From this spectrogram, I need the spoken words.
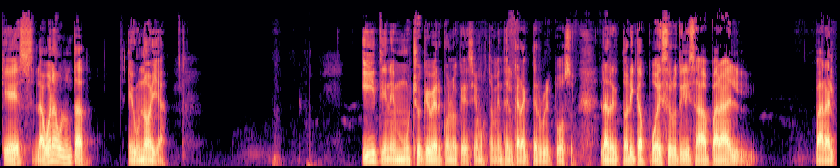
que es la buena voluntad, eunoia. Y tiene mucho que ver con lo que decíamos también del carácter virtuoso. La retórica puede ser utilizada para el, para el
